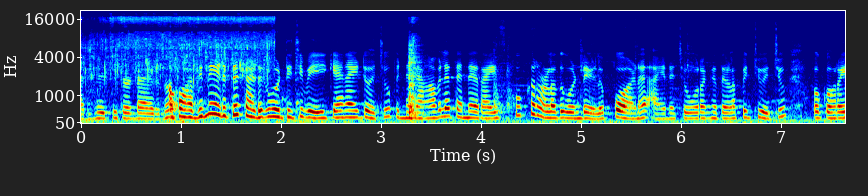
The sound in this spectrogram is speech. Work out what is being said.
അരിഞ്ഞുവെച്ചിട്ടുണ്ടായിരുന്നു അപ്പോൾ അതിനെടുത്ത് കടുക് പൊട്ടിച്ച് വേവിക്കാനായിട്ട് വെച്ചു. പിന്നെ രാവിലെ തന്നെ റൈസ് കുക്കർ ഉള്ളത് കൊണ്ട് എളുപ്പമാണ്. അതിനെ ചോറങ്ങ് തിളപ്പിച്ച് വെച്ചു. അപ്പോൾ കുറേ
